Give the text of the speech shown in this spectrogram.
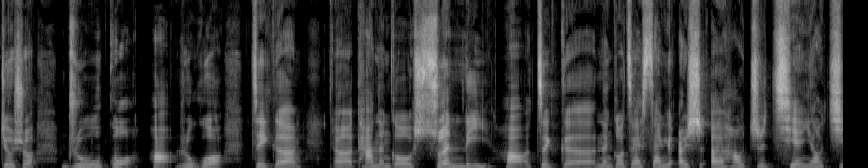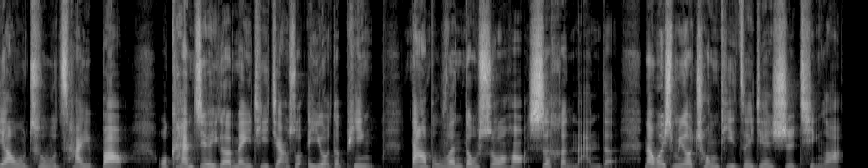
就是说，如果哈，如果这个呃他能够顺利哈，这个能够在三月二十二号之前要交出财报，我看只有一个媒体讲说，哎，有的拼，大部分都说哈是很难的。那为什么又重提这件事情啊？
